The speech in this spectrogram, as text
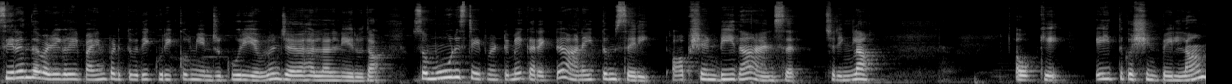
சிறந்த வழிகளில் பயன்படுத்துவதை குறிக்கும் என்று கூறியவரும் ஜவஹர்லால் நேரு தான். ஸோ மூணு ஸ்டேட்மெண்ட்டுமே கரெக்டு அனைத்தும் சரி. ஆப்ஷன் டி தான் ஆன்சர் சரிங்களா? ஓகே எயித்து கொஷின் போயிடலாம்.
